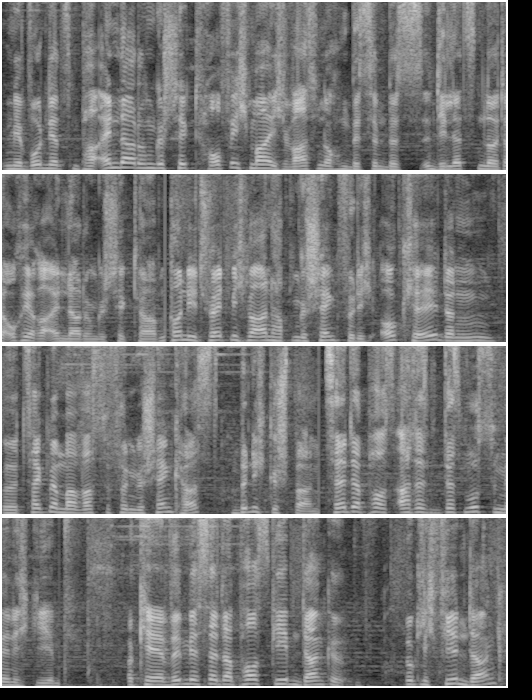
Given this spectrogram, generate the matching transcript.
Mir wurden jetzt ein paar Einladungen geschickt, hoffe ich mal. Ich warte noch ein bisschen, bis die letzten Leute auch ihre Einladung geschickt haben. Conny, trade mich mal an, hab ein Geschenk für dich. Okay, dann äh, zeig mir mal, was du für ein Geschenk hast. Bin ich gespannt. Center Post, ah, das, das musst du mir nicht geben. Okay, er will mir Center Post geben, danke. Wirklich vielen Dank.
